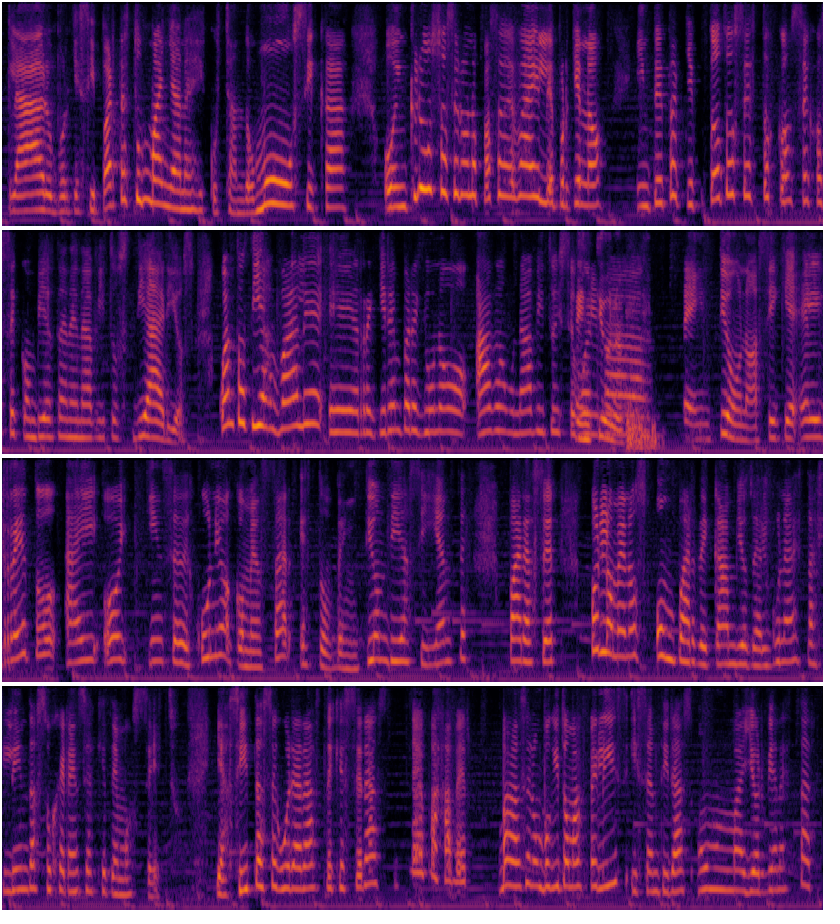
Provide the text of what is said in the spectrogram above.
Claro, porque si partes tus mañanas escuchando música o incluso hacer unos pasos de baile, ¿por qué no? Intenta que todos estos consejos se conviertan en hábitos diarios. ¿Cuántos días vale eh, requieren para que uno haga un hábito y se 21. vuelva 21? Así que el reto ahí hoy 15 de junio a comenzar estos 21 días siguientes para hacer por lo menos un par de cambios de alguna de estas lindas sugerencias que te hemos hecho. Y así te asegurarás de que serás, vas a ver, vas a ser un poquito más feliz y sentirás un mayor bienestar.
